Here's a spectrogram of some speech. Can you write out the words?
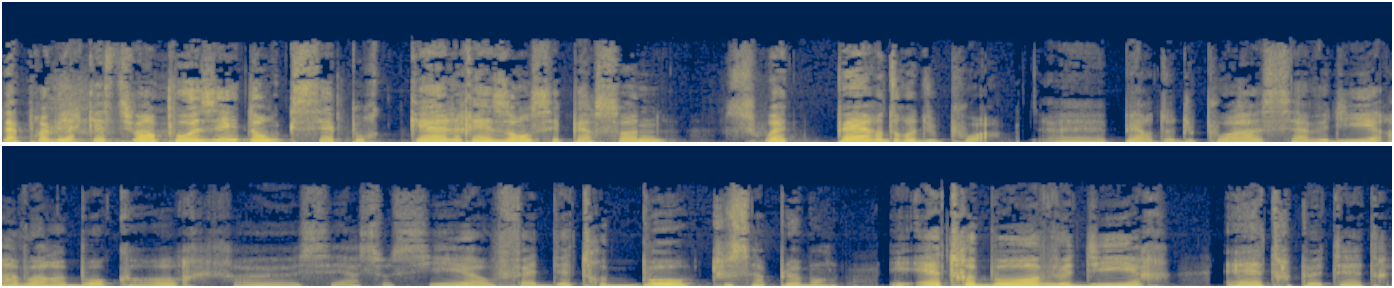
La première question à poser donc c'est pour quelle raison ces personnes souhaitent perdre du poids? Euh, Perdre du poids, ça veut dire avoir un beau corps, euh, c'est associé au fait d'être beau tout simplement. Et être beau veut dire être peut-être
